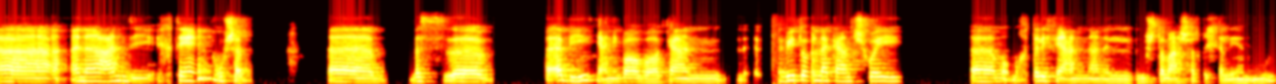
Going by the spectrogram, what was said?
آه، أنا عندي أختين وشاب آه، بس آه، أبي يعني بابا كان تربيته لنا كانت شوي آه، مختلفة عن عن المجتمع الشرقي خلينا نقول.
